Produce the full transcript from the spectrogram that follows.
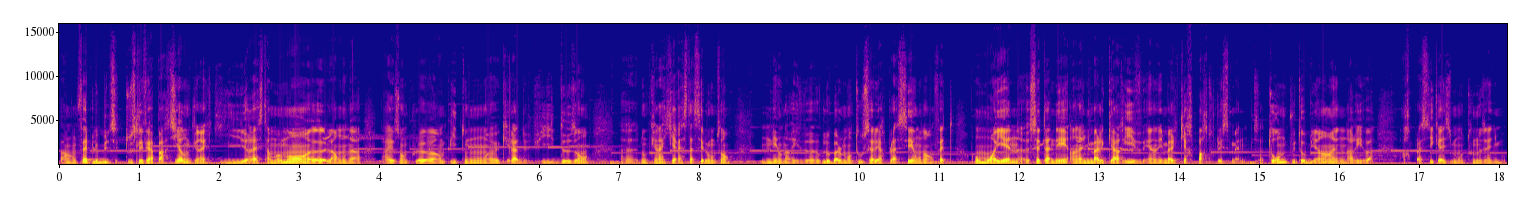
Bah, en fait, le but c'est de tous les faire partir. Donc il y en a qui restent un moment. Euh, là, on a par exemple un python euh, qui est là depuis deux ans. Euh, donc il y en a qui restent assez longtemps. Mais on arrive globalement tous à les replacer. On a en fait en moyenne cette année un animal qui arrive et un animal qui repart toutes les semaines. Ça tourne plutôt bien et on arrive à replacer quasiment tous nos animaux.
